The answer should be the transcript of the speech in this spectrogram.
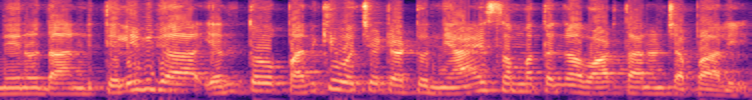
నేను దాన్ని తెలివిగా ఎంతో పనికి వచ్చేటట్టు న్యాయసమ్మతంగా వాడతానని చెప్పాలి.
